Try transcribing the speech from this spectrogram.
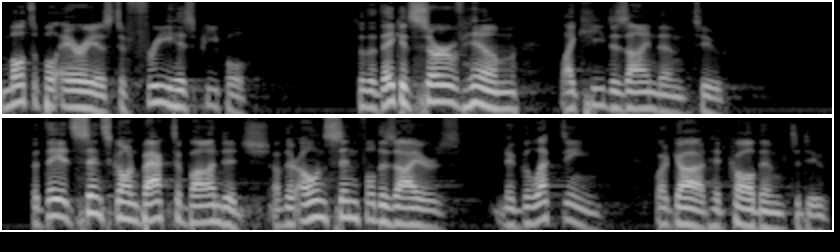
multiple areas to free His people so that they could serve him like he designed them to. But they had since gone back to bondage of their own sinful desires, neglecting what God had called them to do.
